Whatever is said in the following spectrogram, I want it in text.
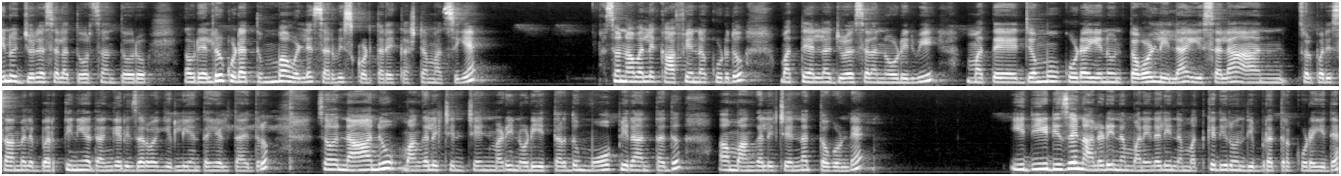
ಏನು ಜ್ಯುವೆಲರ್ಸ್ ಎಲ್ಲ ತೋರಿಸೋಂಥವ್ರು ಅವರೆಲ್ಲರೂ ಕೂಡ ತುಂಬ ಒಳ್ಳೆ ಸರ್ವಿಸ್ ಕೊಡ್ತಾರೆ ಕಸ್ಟಮರ್ಸಿಗೆ. ಸೊ ನಾವಲ್ಲೇ ಕಾಫಿಯನ್ನು ಕುಡಿದು ಮತ್ತೆ ಎಲ್ಲ ಜ್ಯುವೆಲ್ಸ್ ಎಲ್ಲ ನೋಡಿದ್ವಿ. ಮತ್ತು ಜಮ್ಮು ಕೂಡ ಏನು ತೊಗೊಳ್ಳಿಲ್ಲ ಈ ಸಲ. ಸ್ವಲ್ಪ ದಿವಸ ಆಮೇಲೆ ಬರ್ತೀನಿ, ಅದು ಹಂಗೆ ರಿಸರ್ವ್ ಆಗಿರಲಿ ಅಂತ ಹೇಳ್ತಾ ಇದ್ರು. ಸೊ ನಾನು ಮಾಂಗಲ್ಯ ಚೈನ್ ಚೇಂಜ್ ಮಾಡಿ ನೋಡಿ ಈ ಥರದ್ದು ಮೋಪಿರ ಅಂಥದ್ದು ಮಾಂಗಲ್ಯ ಚೈನ್ನ ತೊಗೊಂಡೆ. ಇದು ಈ ಡಿಸೈನ್ ಆಲ್ರೆಡಿ ನಮ್ಮ ಮನೆಯಲ್ಲಿ ನಮ್ಮ ಅತ್ಕೆದಿರೋ ಒಂದು ಇಬ್ಬರ ಹತ್ರ ಕೂಡ ಇದೆ.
